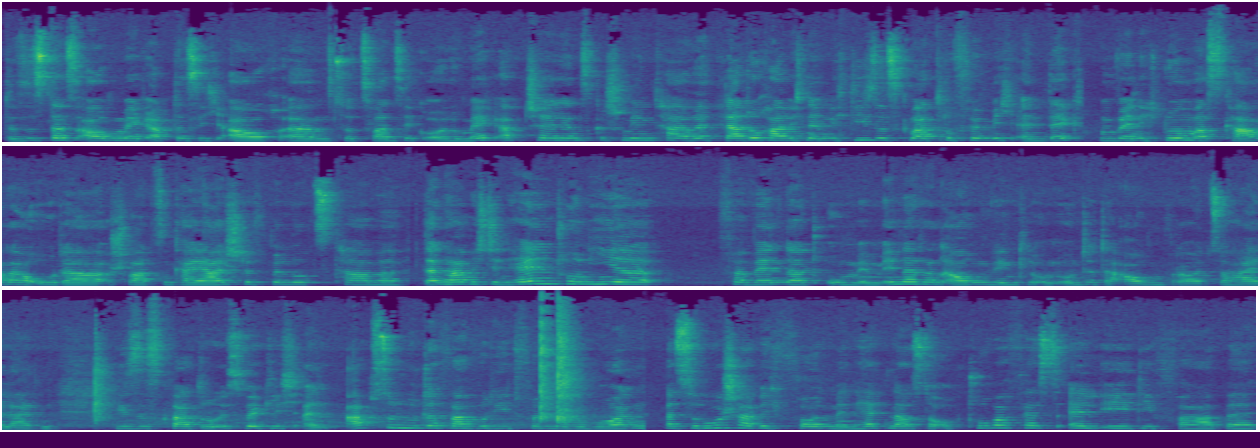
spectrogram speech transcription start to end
Das ist das Augen-Make-up, das ich auch ähm, zur 20 Euro Make-up-Challenge geschminkt habe. Dadurch habe ich nämlich dieses Quattro für mich entdeckt. Und wenn ich nur Mascara oder schwarzen Kajalstift benutzt habe, dann habe ich den hellen Ton hier verwendet, um im inneren Augenwinkel und unter der Augenbraue zu highlighten. Dieses Quattro ist wirklich ein absoluter Favorit von mir geworden. Als Rouge habe ich von Manhattan aus der Oktoberfest LE die Farbe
